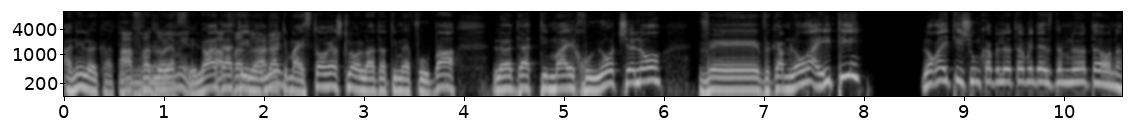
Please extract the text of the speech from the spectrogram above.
אני לא הכרתי. אף אחד לא. האמין. לא ידעתי, לא לא. ידעתי מה ההיסטוריה שלו, לא ידעתי מאיפה הוא בא, לא ידעתי מה האיכויות שלו, ו, וגם לא ראיתי, לא ראיתי שהוא מקבל יותר מדי הזדמנויות העונה.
